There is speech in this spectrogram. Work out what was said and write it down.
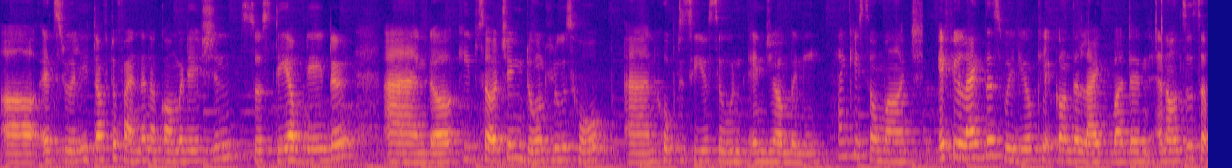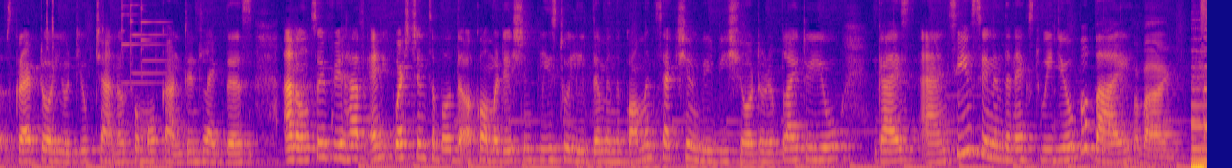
uh, it's really tough to find an accommodation. So stay updated and uh, keep searching. Don't lose hope, and hope to see you soon in Germany. Thank you so much. If you like this video, click on the like button and also subscribe to our YouTube channel for more content like this. And also, if you have any questions about the accommodation, please do leave them in the comment section. We'll be sure to reply to you guys and see you soon in the next video. Bye-bye. Bye-bye.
